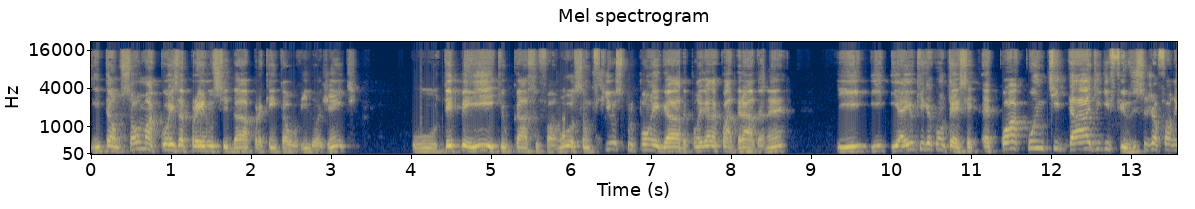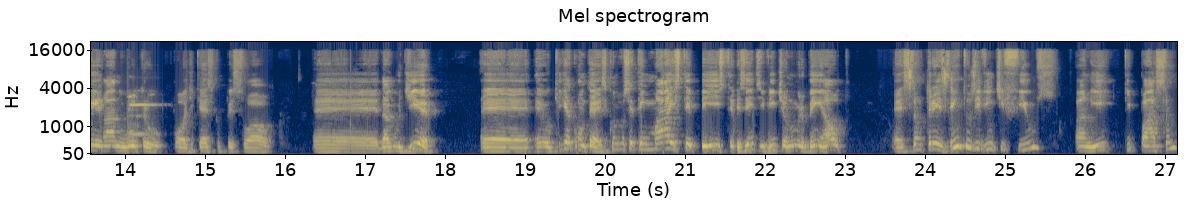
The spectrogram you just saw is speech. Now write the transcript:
Então, só uma coisa para elucidar para quem está ouvindo a gente. O TPI que o Cássio falou são fios por polegada, polegada quadrada, né? E, e, e, aí o que, que acontece? É, é, qual a quantidade de fios? Isso eu já falei lá no outro podcast com o pessoal é, da Goodyear. É, é, o que, que acontece? Quando você tem mais TPIs, 320 é um número bem alto, é, são 320 fios ali que passam,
